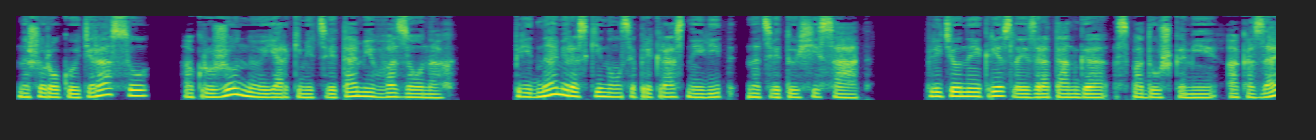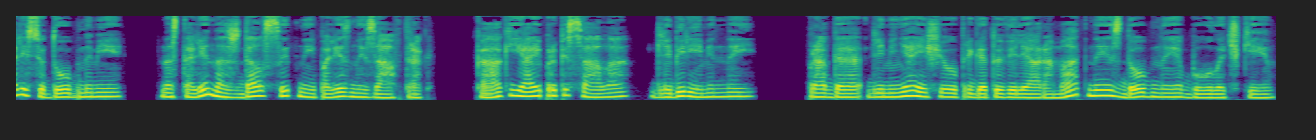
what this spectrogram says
на широкую террасу, окруженную яркими цветами в вазонах. Перед нами раскинулся прекрасный вид на цветущий сад. Плетеные кресла из ротанга с подушками оказались удобными. На столе нас ждал сытный и полезный завтрак, как я и прописала, для беременной. Правда, для меня еще приготовили ароматные сдобные булочки.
